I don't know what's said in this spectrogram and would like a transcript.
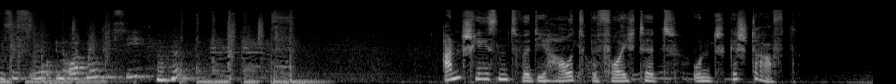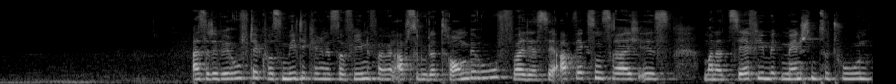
Ist es so in Ordnung für Sie? Mhm. Anschließend wird die Haut befeuchtet und gestrafft. Also der Beruf der Kosmetikerin ist auf jeden Fall ein absoluter Traumberuf, weil der sehr abwechslungsreich ist. Man hat sehr viel mit Menschen zu tun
